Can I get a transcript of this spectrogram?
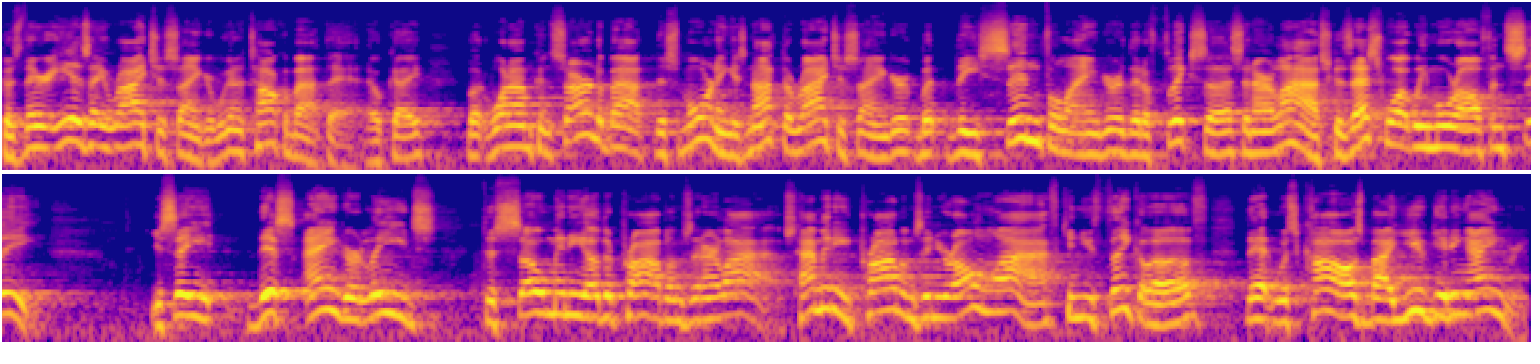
Because there is a righteous anger. We're going to talk about that, okay? But what I'm concerned about this morning is not the righteous anger, but the sinful anger that afflicts us in our lives, because that's what we more often see. You see, this anger leads to so many other problems in our lives. How many problems in your own life can you think of that was caused by you getting angry?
